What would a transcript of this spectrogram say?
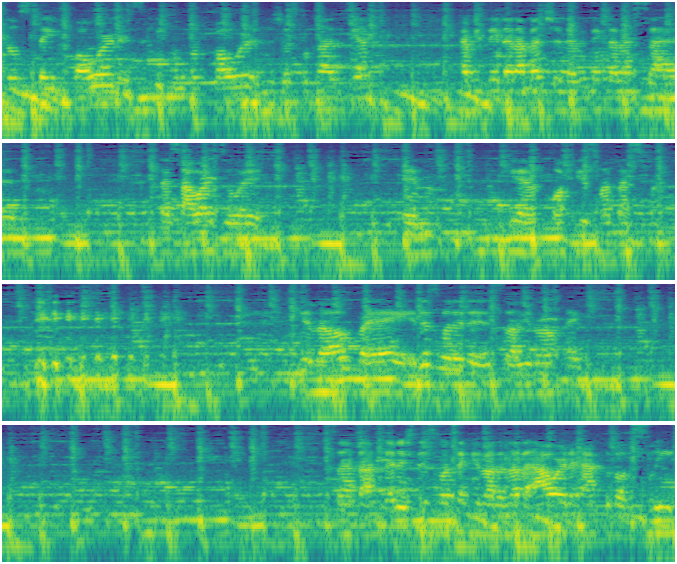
still stay forward and keep moving forward. And it's just because, yeah, everything that I mentioned, everything that I said, that's how I do it. And yeah, coffee is my best friend. you know, but hey, it is what it is. So, you know, like. So after I finish this, it's gonna take me about another hour and a half to go to sleep.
